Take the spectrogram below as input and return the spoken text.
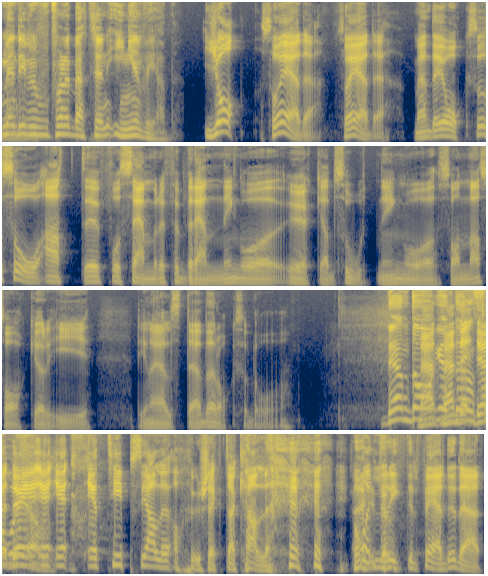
Men det är väl fortfarande bättre än ingen ved? Ja, så är det. Så är det. Men det är också så att eh, få sämre förbränning och ökad sotning och sådana saker i dina eldstäder också då. Den dagen, Men, men det, den det, det sorgen. är ett, ett tips i alla... Oh, ursäkta Kalle. Jag var inte riktigt färdig där.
